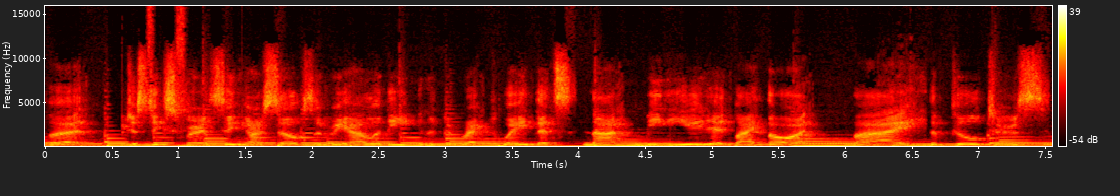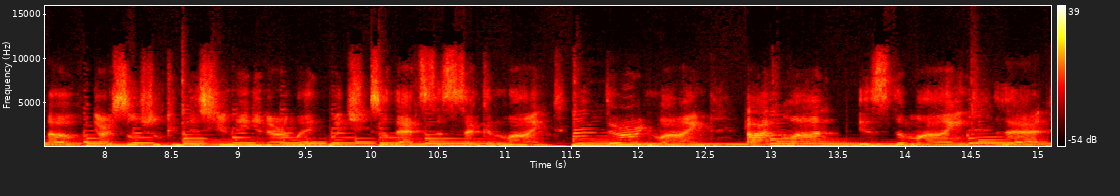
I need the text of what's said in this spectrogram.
but just experiencing ourselves in reality in a direct way that's not mediated by thought, by the filters of our social conditioning and our language. So that's the second mind. The third mind, Atman, is the mind that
